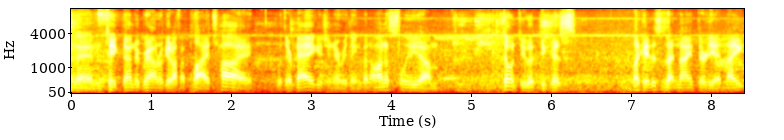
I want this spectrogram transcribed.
and then take the underground or get off at Phaya Thai with their baggage and everything. But honestly, um, don't do it because, okay, this is at 9:30 at night,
